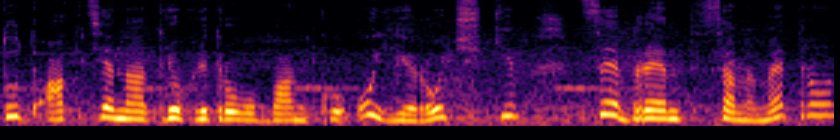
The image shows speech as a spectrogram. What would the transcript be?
Тут акція на 3-літрову банку огірочків. Це бренд саме метро.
